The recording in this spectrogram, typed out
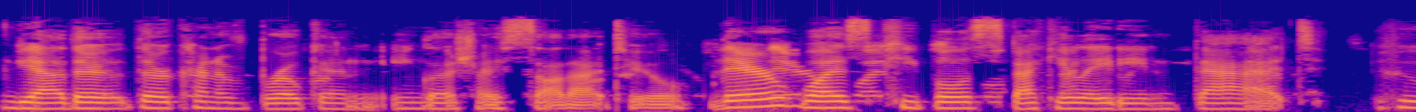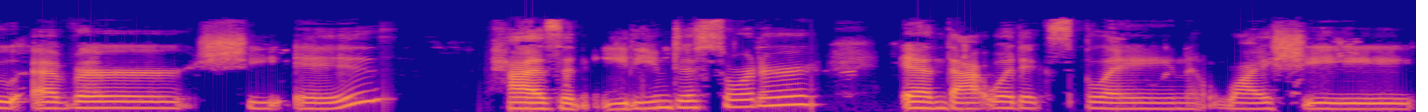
Yeah, they're they're kind of broken English. I saw that too. There was people speculating that whoever she is has an eating disorder and that would explain why she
